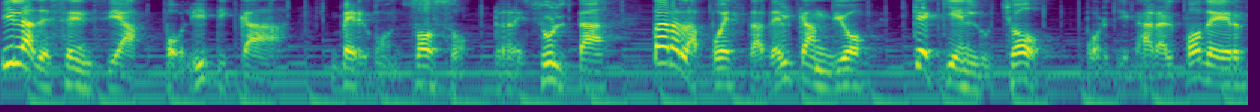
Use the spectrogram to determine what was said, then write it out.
y la decencia política. Vergonzoso resulta para la apuesta del cambio que quien luchó por llegar al poder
